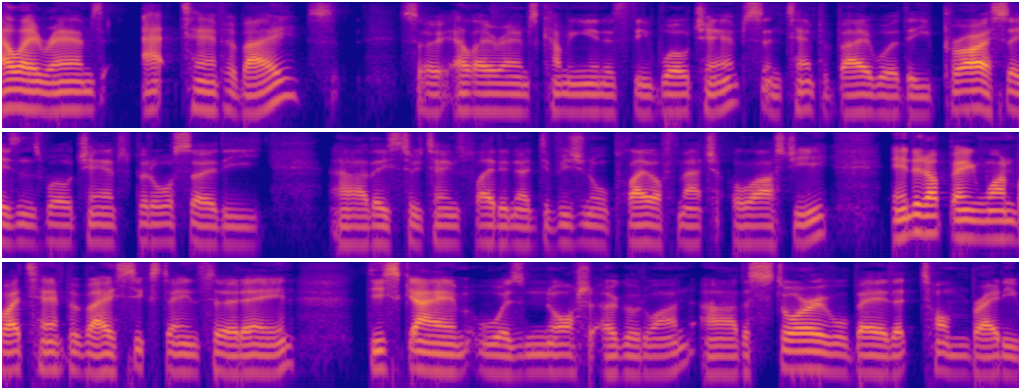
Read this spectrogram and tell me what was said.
LA Rams at Tampa Bay. So LA Rams coming in as the world champs, and Tampa Bay were the prior season's world champs, but also the uh, these two teams played in a divisional playoff match last year. Ended up being won by Tampa Bay 16 13. This game was not a good one. Uh, the story will be that Tom Brady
